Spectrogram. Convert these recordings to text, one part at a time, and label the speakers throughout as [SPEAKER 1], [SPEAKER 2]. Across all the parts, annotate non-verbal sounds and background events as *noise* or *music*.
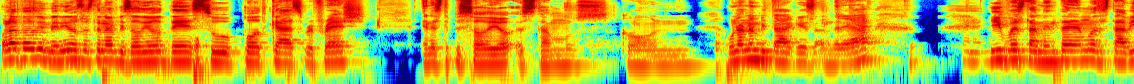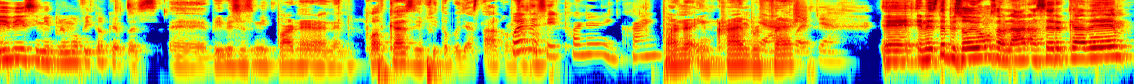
[SPEAKER 1] Hola a todos, bienvenidos a este nuevo episodio de su podcast Refresh. En este episodio estamos con una nueva invitada que es Andrea. y pues también tenemos, está Vivis y mi primo Fito, que pues eh, Vivis es mi partner en el podcast y Fito pues ya estaba con
[SPEAKER 2] ¿Puedes decir partner in crime?
[SPEAKER 1] Partner in crime, Refresh. pues, eh, en este episodio vamos a hablar acerca de,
